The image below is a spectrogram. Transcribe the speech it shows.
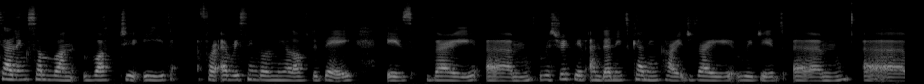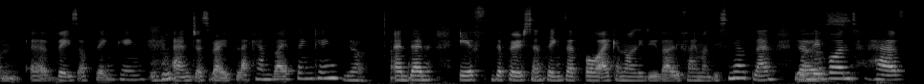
telling someone what to eat for every single meal of the day is very um, restrictive and then it can encourage very rigid um, um, uh, ways of thinking Mhm. and just very black and white thinking. Yeah. And then if the person thinks that, oh, I can only do well if I'm on this meal plan, then they won't have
